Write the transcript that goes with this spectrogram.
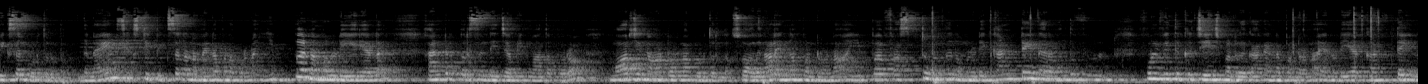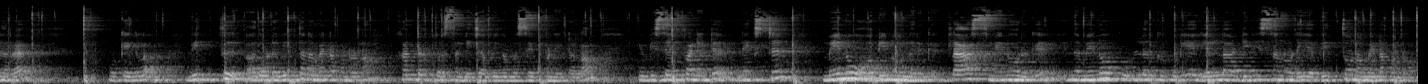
பிக்சல் கொடுத்துருந்தோம். இந்த நைன் சிக்ஸ்டி பிக்சலை நம்ம என்ன பண்ண போகிறோம்னா இப்போ நம்மளுடைய ஏரியாவில் ஹண்ட்ரட் பர்சன்டேஜ் அப்படின்னு மாற்ற போகிறோம் மார்ஜின் ஆட்டோலாம் கொடுத்துருந்தோம். ஸோ அதனால் என்ன பண்ணுறோன்னா இப்போ ஃபஸ்ட்டு வந்து நம்மளுடைய கண்டெய்னரை வந்து ஃபுல் ஃபுல் வித்துக்கு சேஞ்ச் பண்ணுறதுக்காக என்ன பண்ணுறோன்னா என்னுடைய கண்டெய்னரை ஓகேங்களா வித்து அதோட வித்தை நம்ம என்ன பண்ணுறோன்னா ஹண்ட்ரட் பர்சன்டேஜ் அப்படி நம்ம செட் பண்ணிட்டலாம். இப்படி செட் பண்ணிவிட்டு நெக்ஸ்ட்டு மெனு அப்படின்னு ஒன்று இருக்குது கிளாஸ் மெனு இருக்குது இந்த மெனுவுக்கு உள்ளே இருக்கக்கூடிய எல்லா டிவிஷனுடைய வித்தும் நம்ம என்ன பண்ணுறோம்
